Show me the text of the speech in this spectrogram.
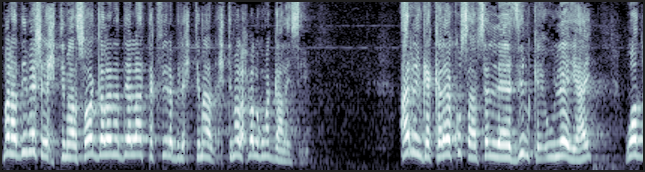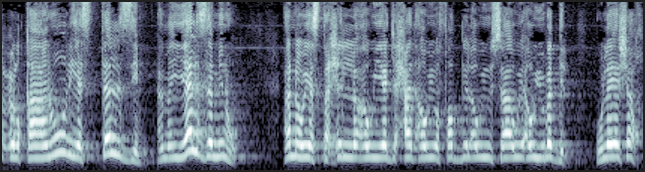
Mar haddii meesha ixtimaal soo galana dee laa takfira bilixtimaal ixtimaal waxba laguma gaalaysiiyo. Arinka kale ku saabsan laazimka uu leeyahay wadcu lqaanuun yastalzim ama yalzam minhu anahu yastaxilu aw yajxad aw yufadil aw yusaawi aw yubadil uu leeyahay sheekhu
